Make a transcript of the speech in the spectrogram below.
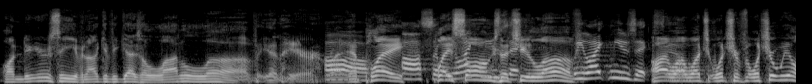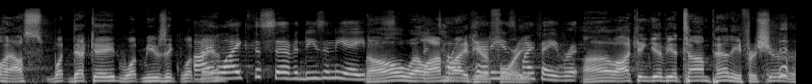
on New Year's Eve, and I'll give you guys a lot of love in here, right? Oh, and play awesome. play We like songs that you love. We like music. All right. so Well, what's, what's your what's your wheelhouse? What decade? What music? What I like the 70s and the 80s. Oh well, but I'm Tom right Petty here for is you. my favorite. Oh, I can give you Tom Petty for sure.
